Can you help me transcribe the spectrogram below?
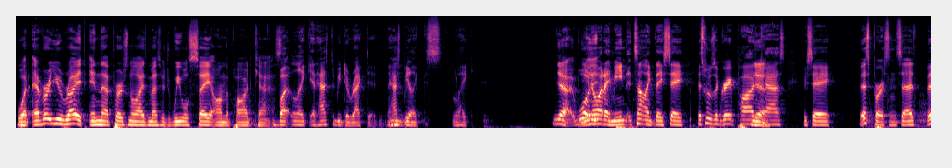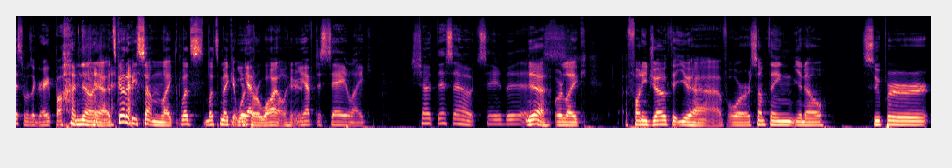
Whatever you write in that personalized message, we will say on the podcast. But like, it has to be directed. It has to be like, like yeah, well, you know what I mean. It's not like they say this was a great podcast. We say this person said this was a great podcast. no, yeah, it's got to be something like let's let's make it You worth have- our while here. You have to say like, shout this out. Say this. Yeah, or like a funny joke that you have, or something you know, super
